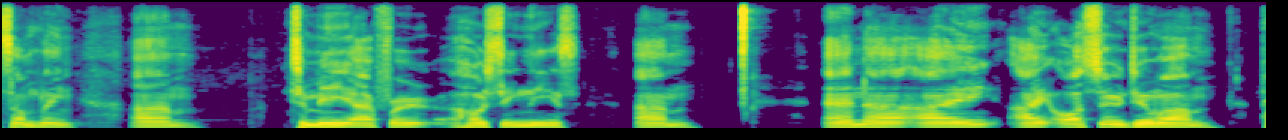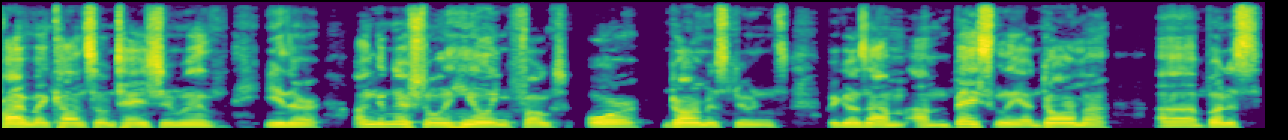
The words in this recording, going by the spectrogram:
something. Um, to me uh, for hosting these. Um, and uh, I I also do um, private consultation with either unconditional healing folks or Dharma students because I'm I'm basically a Dharma uh, Buddhist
